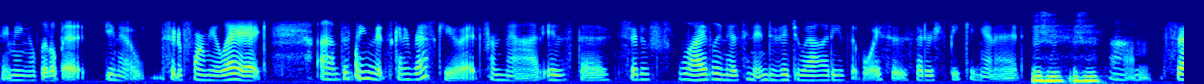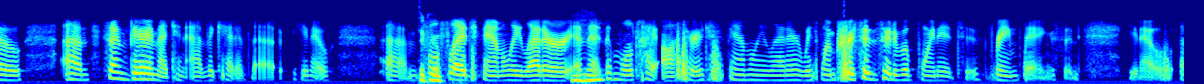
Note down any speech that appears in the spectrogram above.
seeming a little bit you know sort of formulaic. Um, the thing that's going to rescue it from that is the sort of liveliness and individuality of the voices that are speaking in it. hmm hmm Um, so, um, so I'm very much an advocate of the, you know, um, full-fledged family letter and Mhm. the, the multi-authored family letter with one person sort of appointed to frame things and, you know, uh,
